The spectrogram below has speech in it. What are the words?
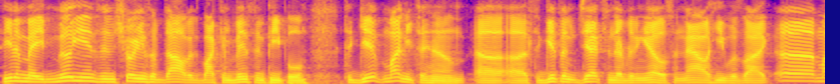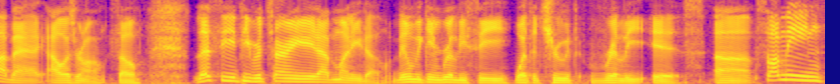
he done made millions and trillions of dollars by convincing people to give money to him, uh, uh, to get them jets and everything else. And now he was like, uh, my bad, I was wrong. So let's see if he returns you that money though. Then we can really see what the truth really is. Uh, so I mean,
